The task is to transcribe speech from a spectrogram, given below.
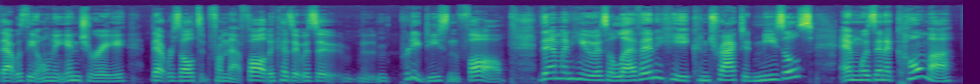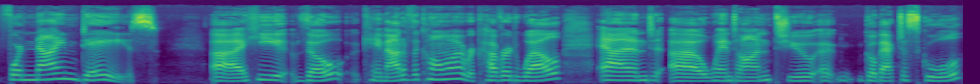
That, that was the only injury that resulted from that fall because it was a mm, pretty decent fall. Then, when he was 11, he contracted measles and was in a coma for nine days. Uh, he, though, came out of the coma, recovered well, and uh, went on to uh, go back to school.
